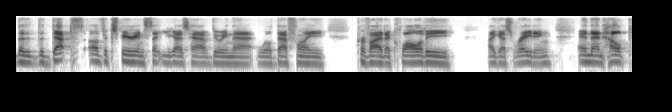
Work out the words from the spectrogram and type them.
the the depth of experience that you guys have doing that will definitely provide a quality, I guess, rating, and then help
